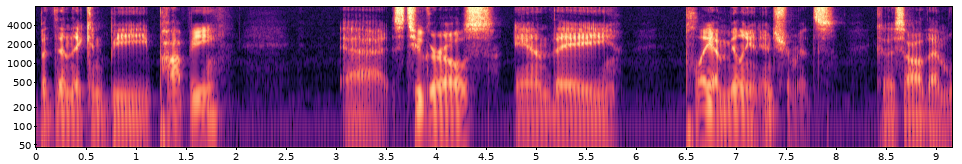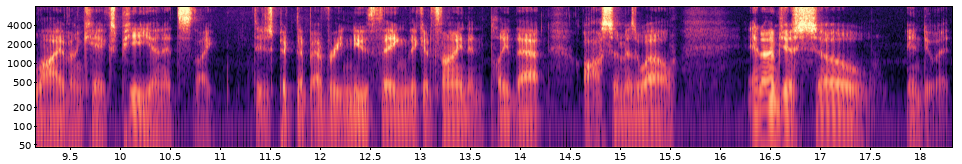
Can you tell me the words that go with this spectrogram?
but then they can be poppy. Uh, it's two girls, and they play a million instruments. Because I saw them live on KEXP, and it's like they just picked up every new thing they could find and played that awesome as well. And I'm just so into it.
